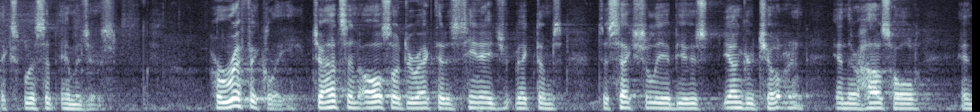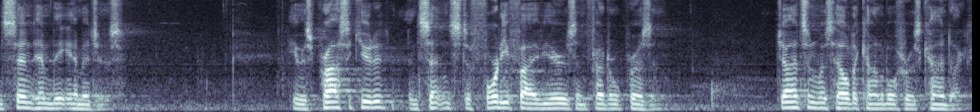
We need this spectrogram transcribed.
explicit images. Horrifically, Johnson also directed his teenage victims to sexually abuse younger children in their household and send him the images. He was prosecuted and sentenced to 45 years in federal prison. Johnson was held accountable for his conduct.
